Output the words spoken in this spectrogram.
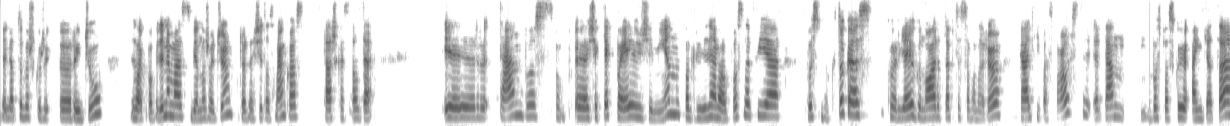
be lietuviškų raidžių, tiesiog pavadinimas vienu žodžiu prirašytos rankos.lt. Ir ten bus e, šiek tiek paėjus žemyn, pagrindinėme puslapyje bus mygtukas, kur jeigu nori tapti savanoriu, galite jį paspausti ir ten bus paskui anketa,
